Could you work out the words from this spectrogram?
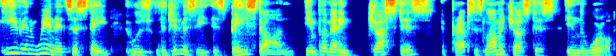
even when it's a state whose legitimacy is based on implementing justice, perhaps Islamic justice, in the world.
